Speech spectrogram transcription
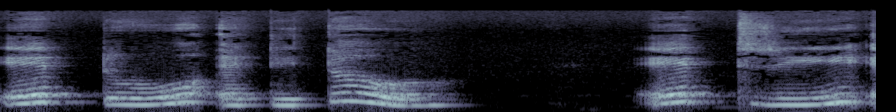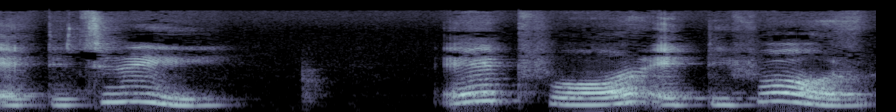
eight two eighty two. eight three eighty three, 8 4 84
